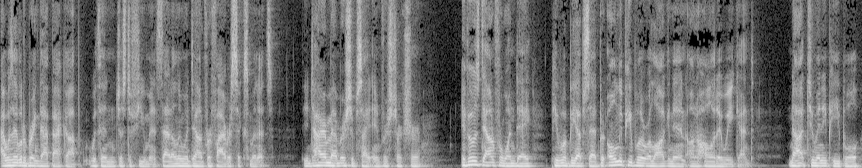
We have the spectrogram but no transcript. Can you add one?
I was able to bring that back up within just a few minutes. That only went down for five or six minutes. The entire membership site infrastructure, if it was down for one day, people would be upset, but only people that were logging in on a holiday weekend. Not too many people.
